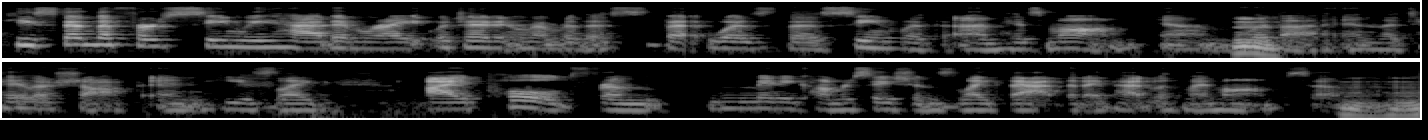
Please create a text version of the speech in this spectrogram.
He said the first scene we had him write, which I didn't remember this, but was the scene with um, his mom, um, mm. Libba, in the tailor shop, and he's like, I pulled from many conversations like that that I've had with my mom. So, mm-hmm.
